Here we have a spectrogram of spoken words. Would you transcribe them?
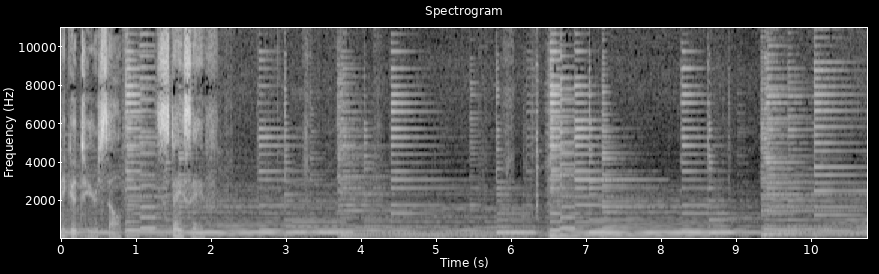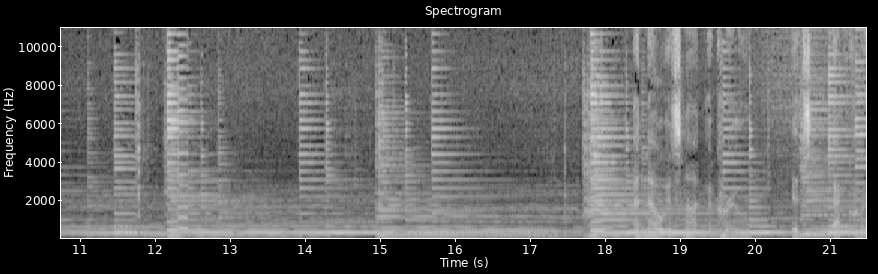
Be good to yourself. Stay safe. And no, it's not a crew, it's echo.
